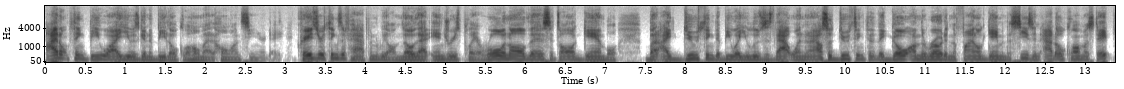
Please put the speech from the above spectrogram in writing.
I don't think BYU is going to beat Oklahoma at home on senior day. Crazier things have happened. We all know that injuries play a role in all this. It's all a gamble. But I do think that BYU loses that one. And I also do think that they go on the road in the final game of the season at Oklahoma State.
